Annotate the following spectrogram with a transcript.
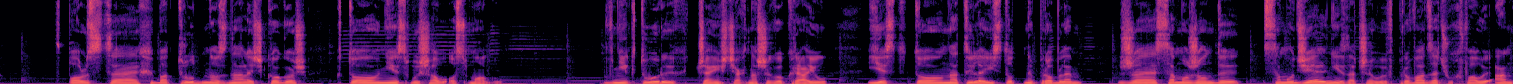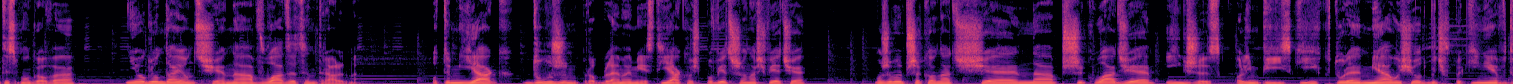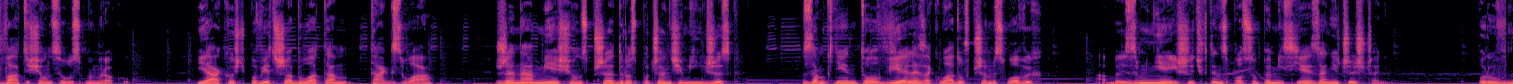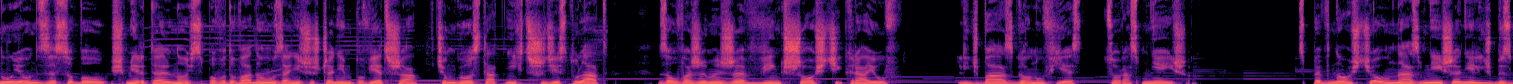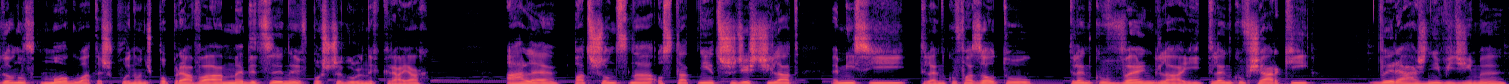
W Polsce chyba trudno znaleźć kogoś, kto nie słyszał o smogu. w niektórych częściach naszego kraju jest to na tyle istotny problem, że samorządy samodzielnie zaczęły wprowadzać uchwały antysmogowe, nie oglądając się na władze centralne. O tym, jak dużym problemem jest jakość powietrza na świecie, możemy przekonać się na przykładzie Igrzysk Olimpijskich, które miały się odbyć w Pekinie w 2008 roku. Jakość powietrza była tam tak zła, że na miesiąc przed rozpoczęciem igrzysk zamknięto wiele zakładów przemysłowych, aby zmniejszyć w ten sposób emisję zanieczyszczeń. Porównując ze sobą śmiertelność spowodowaną zanieczyszczeniem powietrza w ciągu ostatnich 30 lat, zauważymy, że w większości krajów liczba zgonów jest coraz mniejsza. Z pewnością na zmniejszenie liczby zgonów mogła też wpłynąć poprawa medycyny w poszczególnych krajach, ale patrząc na ostatnie 30 lat emisji tlenków azotu, tlenków węgla i tlenków siarki, wyraźnie widzimy,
